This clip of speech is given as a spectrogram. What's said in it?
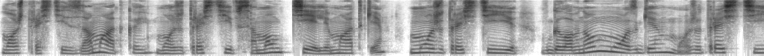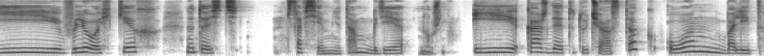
может расти за маткой, может расти в самом теле матки, может расти в головном мозге, может расти в легких, ну то есть совсем не там, где нужно. И каждый этот участок, он болит.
